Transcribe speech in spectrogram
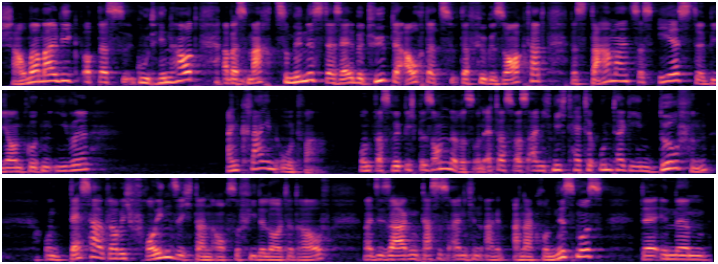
Schauen wir mal, wie, ob das gut hinhaut. Aber es macht zumindest derselbe Typ, der auch dazu, dafür gesorgt hat, dass damals das erste Beyond Good and Evil ein Kleinod war. Und was wirklich Besonderes. Und etwas, was eigentlich nicht hätte untergehen dürfen. Und deshalb, glaube ich, freuen sich dann auch so viele Leute drauf, weil sie sagen, das ist eigentlich ein Anachronismus, der in einem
